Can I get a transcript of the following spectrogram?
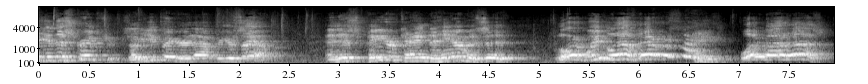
read you the scripture, so you figure it out for yourself. And this Peter came to him and said, Lord, we've left everything. What about us?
